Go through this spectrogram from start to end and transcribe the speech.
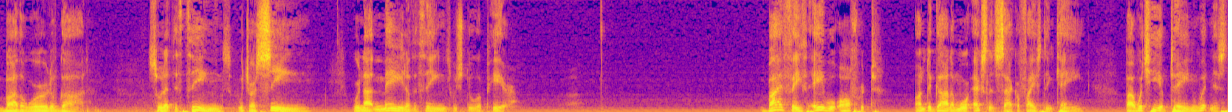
by the Word of God, so that the things which are seen were not made of the things which do appear. By faith, Abel offered unto God a more excellent sacrifice than Cain, by which he obtained witness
